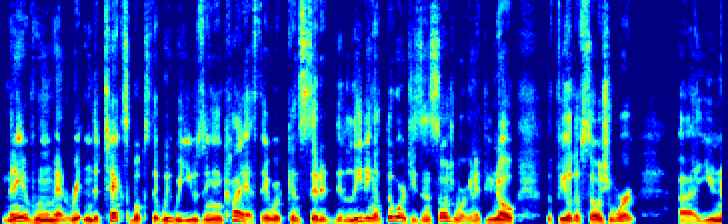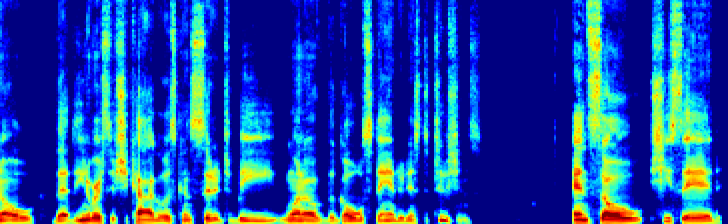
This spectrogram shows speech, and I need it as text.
many of whom had written the textbooks that we were using in class. They were considered the leading authorities in social work. And if you know the field of social work, uh, you know that the University of Chicago is considered to be one of the gold standard institutions. And so she said,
